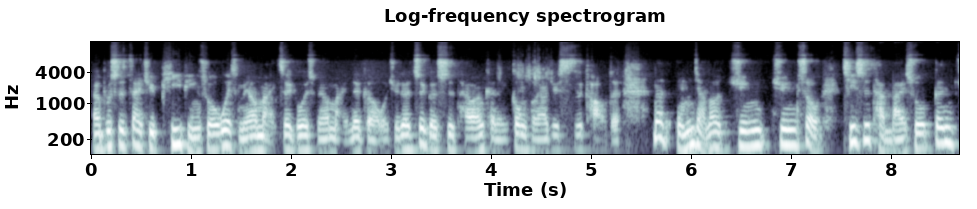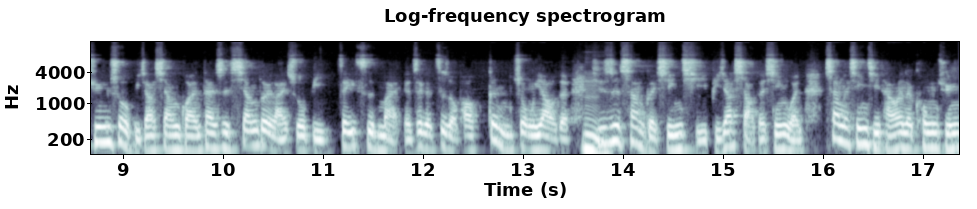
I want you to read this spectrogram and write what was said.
而不是再去批评说为什么要买这个，为什么要买那个。我觉得这个是台湾可能共同要去思考的。那我们讲到军军售，其实坦白说跟军售比较相关，但是相对来说比这一次买的这个自走炮更重要的，其实是上个星期比较小的新闻。上个星期台湾的空军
